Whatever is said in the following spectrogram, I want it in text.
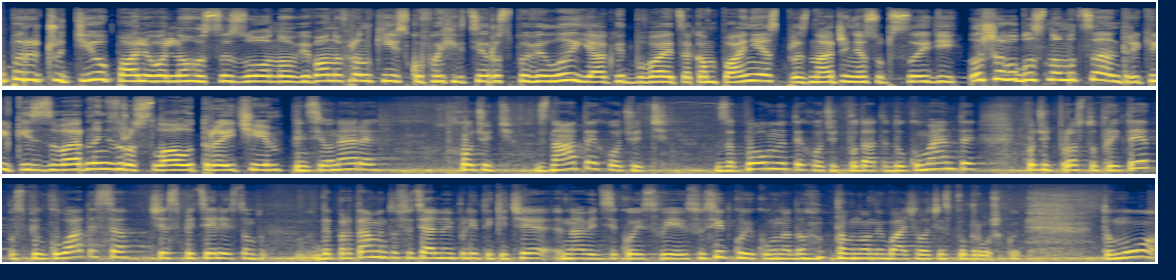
У передчутті опалювального сезону в Івано-Франківську фахівці розповіли, як відбувається кампанія з призначення субсидій. Лише в обласному центрі кількість звернень зросла утричі. Пенсіонери хочуть знати, хочуть заповнити, хочуть подати документи, хочуть просто прийти, поспілкуватися чи з спеціалістом департаменту соціальної політики, чи навіть з якоюсь своєю сусідкою, яку вона давно не бачила, чи з подружкою. Тому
